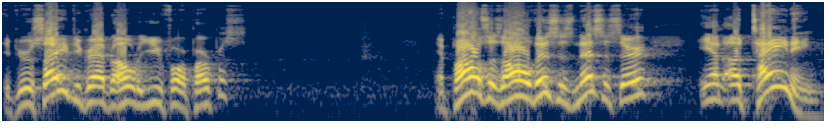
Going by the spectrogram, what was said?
If you're saved, he grabbed a hold of you for a purpose. And Paul says all this is necessary in attaining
